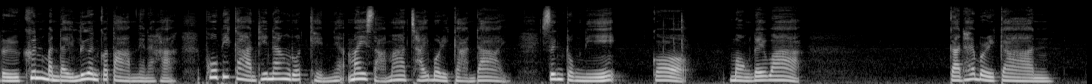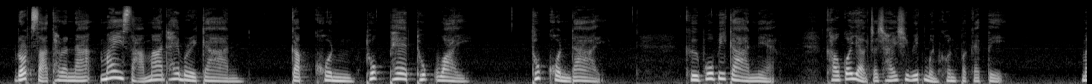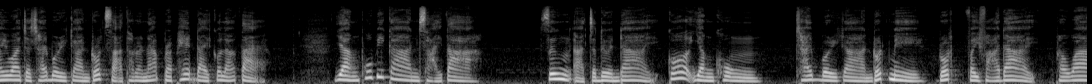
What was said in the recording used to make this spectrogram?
หรือขึ้นบันไดเลื่อนก็ตามเนี่ยนะคะ ผู้พิการที่นั่งรถเข็นเนี่ยไม่สามารถใช้บริการได้ ซึ่งตรงนี้ก็มองได้ว่า การให้บริการรถสาธารณะไม่สามารถให้บริการกับคนทุกเพศทุกวัย ทุกคนได้ คือผู้พิการเนี่ยเขาก็อยากจะใช้ชีวิตเหมือนคนปกติ ไม่ว่าจะใช้บริการรถสาธารณะประเภทใดก็แล้วแต่ อย่างผู้พิการสายตา ซึ่งอาจจะเดินได้ก็ยังคง ใช้บริการรถเมล์รถไฟฟ้าได้ เพราะว่า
